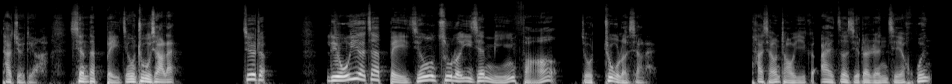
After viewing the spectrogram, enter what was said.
他决定啊，先在北京住下来。接着，柳叶在北京租了一间民房，就住了下来。他想找一个爱自己的人结婚，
